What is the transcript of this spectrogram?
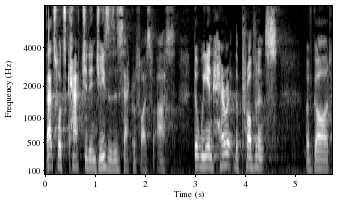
That's what's captured in Jesus' sacrifice for us. That we inherit the providence of God.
